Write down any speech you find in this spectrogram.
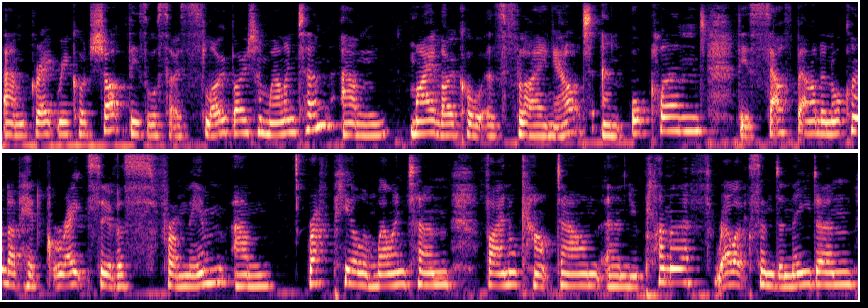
Um, great record shop. There's also Slow Boat in Wellington. Um, my local is Flying Out in Auckland. There's Southbound in Auckland. I've had great service from them. Um, Rough Peel in Wellington, Vinyl Countdown in New Plymouth, Relics in Dunedin.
